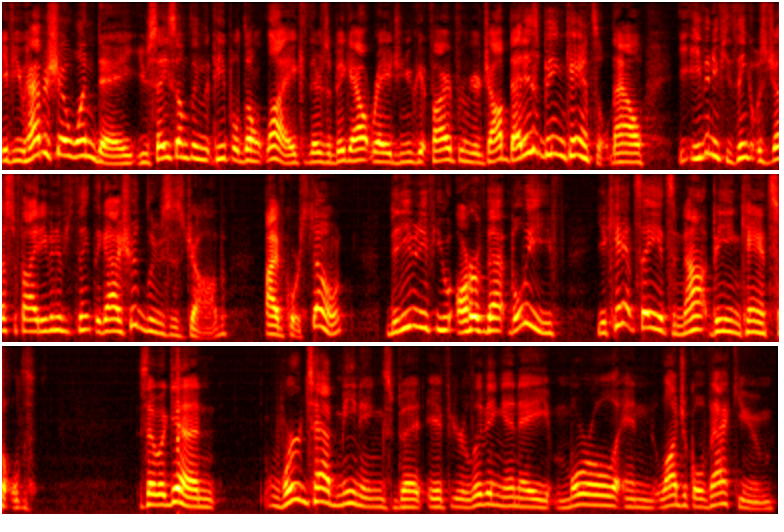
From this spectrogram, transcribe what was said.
If you have a show one day, you say something that people don't like, there's a big outrage and you get fired from your job, that is being canceled. Now, even if you think it was justified, even if you think the guy should lose his job, I of course don't, that even if you are of that belief, you can't say it's not being canceled. So again, words have meanings, but if you're living in a moral and logical vacuum,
